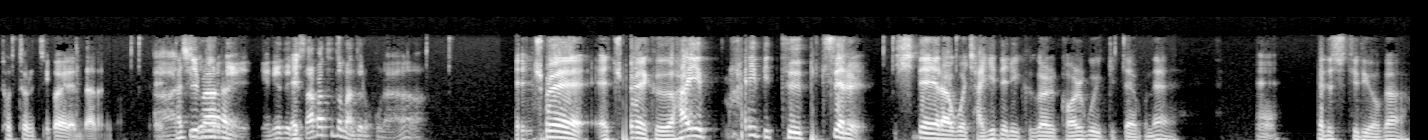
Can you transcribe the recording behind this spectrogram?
도트로 찍어야 된다는 거. 아, 하지만- 얘네들이 애- 사바트도 만들었구나. 애초에 애초에 그 하이 하이비트 픽셀 시대라고 자기들이 그걸 걸고 있기 때문에 예. 헤드 스튜디오가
